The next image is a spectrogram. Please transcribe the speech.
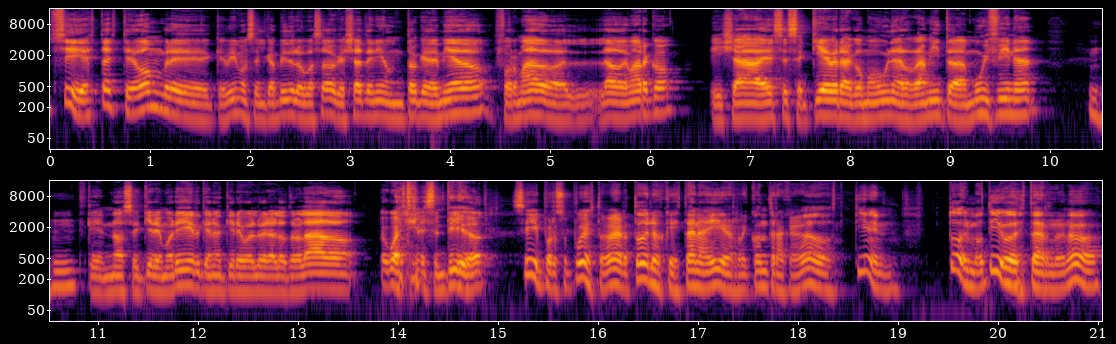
Sí, está este hombre que vimos el capítulo pasado que ya tenía un toque de miedo formado al lado de Marco. Y ya ese se quiebra como una ramita muy fina Que no se quiere morir, que no quiere volver al otro lado. Lo cual tiene sentido. Sí, por supuesto, a ver, todos los que están ahí recontra cagados tienen todo el motivo de estarlo, ¿no?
